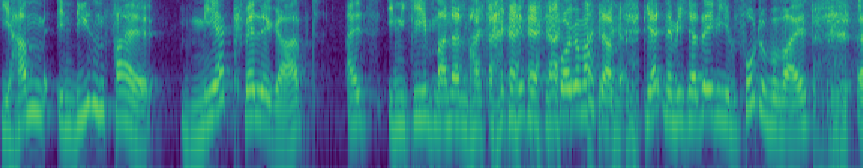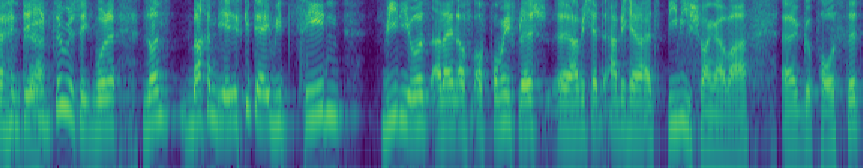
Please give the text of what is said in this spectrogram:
die haben in diesem Fall mehr Quelle gehabt, als in jedem anderen Beitrag, den sie zuvor gemacht haben. Die hatten nämlich tatsächlich einen Fotobeweis, äh, der ja. ihnen zugeschickt wurde. Sonst machen die, es gibt ja irgendwie zehn Videos allein auf, auf Promiflash äh, habe ich, ja, hab ich ja als Bibi schwanger war äh, gepostet,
